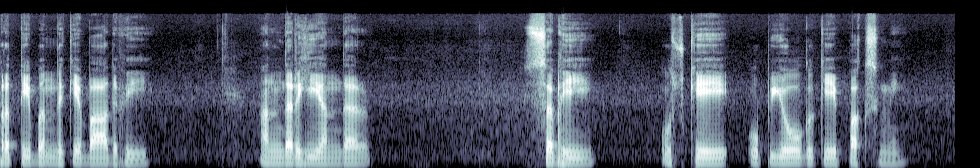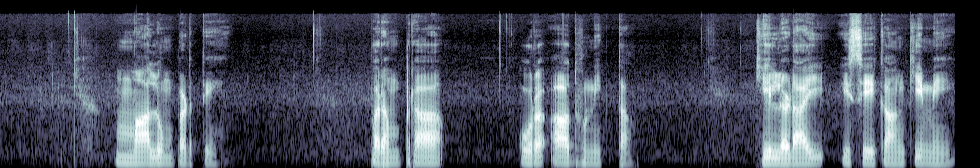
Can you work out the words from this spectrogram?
प्रतिबंध के बाद भी अंदर ही अंदर सभी उसके उपयोग के पक्ष में मालूम पड़ते हैं। परंपरा और आधुनिकता की लड़ाई इस एकांकी में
